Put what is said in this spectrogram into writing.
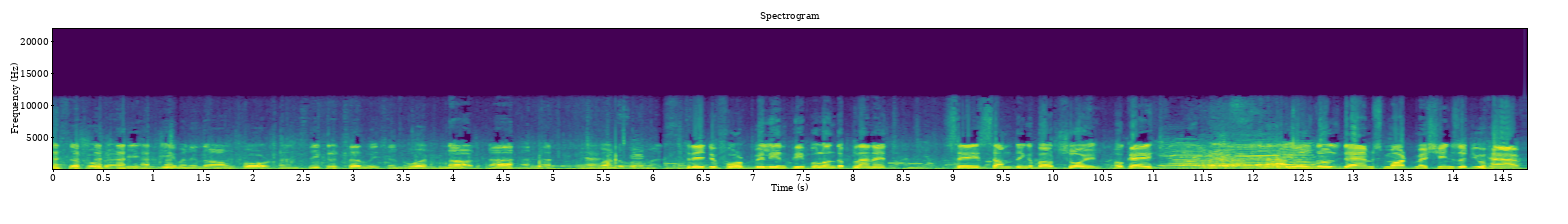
Look the support and he's even in the armed force and secret service and what not, Wonderful man. Three to four billion people on the planet say something about soil, okay? Use those damn smart machines that you have,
